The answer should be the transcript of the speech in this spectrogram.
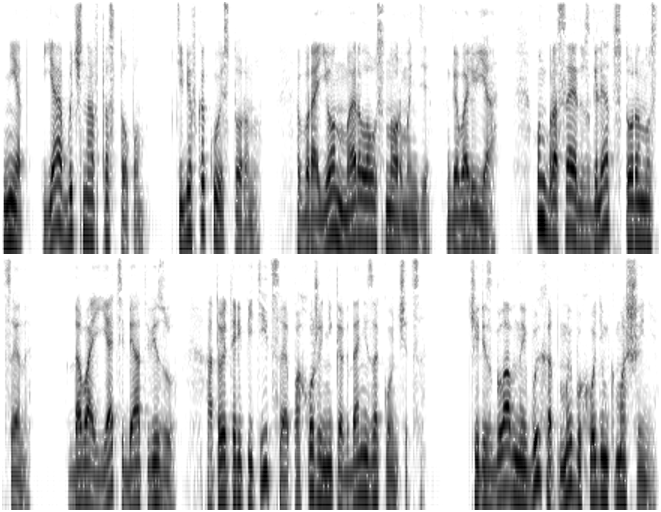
Нет, я обычно автостопом. Тебе в какую сторону? В район Мерлоус-Норманди, говорю я. Он бросает взгляд в сторону сцены. Давай я тебя отвезу, а то эта репетиция, похоже, никогда не закончится. Через главный выход мы выходим к машине,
